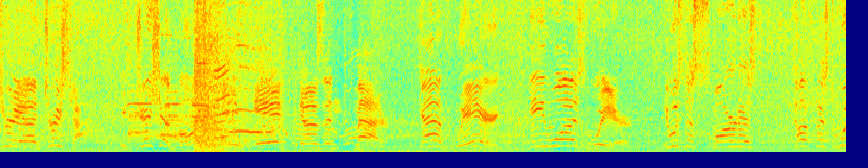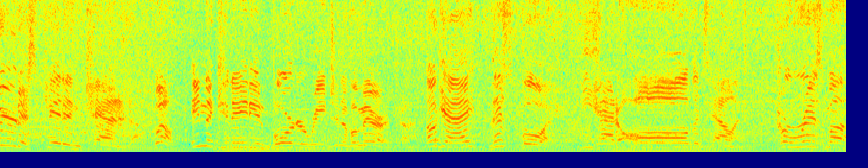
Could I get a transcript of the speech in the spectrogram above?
Tri... uh, Trisha. Is Trisha a boy's name? It doesn't matter. Sounds weird. He was weird. He was the smartest, toughest, weirdest kid in Canada. Well, in the Canadian border region of America. Okay. This boy, he had all the talent, charisma,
